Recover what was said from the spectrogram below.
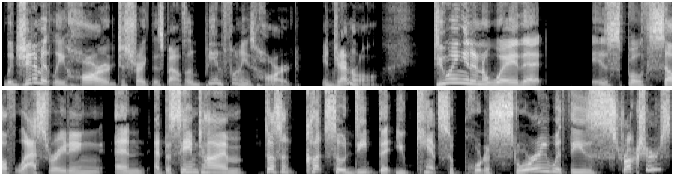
legitimately hard to strike this balance. Being funny is hard in general. Doing it in a way that is both self-lacerating and at the same time doesn't cut so deep that you can't support a story with these structures.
